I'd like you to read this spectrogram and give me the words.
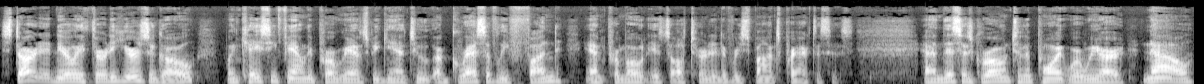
started nearly 30 years ago when Casey Family Programs began to aggressively fund and promote its alternative response practices. And this has grown to the point where we are now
